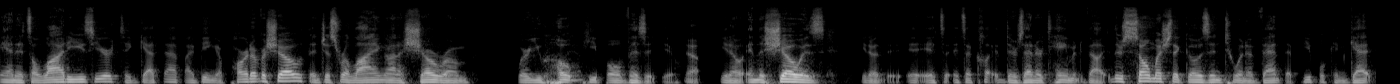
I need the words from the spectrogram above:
And it's a lot easier to get that by being a part of a show than just relying on a showroom where you hope people visit you. Yeah. You know, and the show is you know it's it's a there's entertainment value. There's so much that goes into an event that people can get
